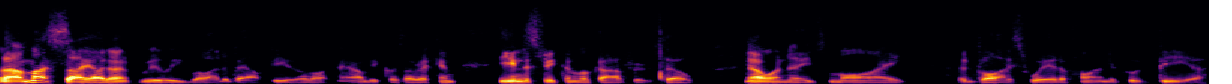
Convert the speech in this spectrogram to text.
And I must say, I don't really write about beer a lot now because I reckon the industry can look after itself. No one needs my advice where to find a good beer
